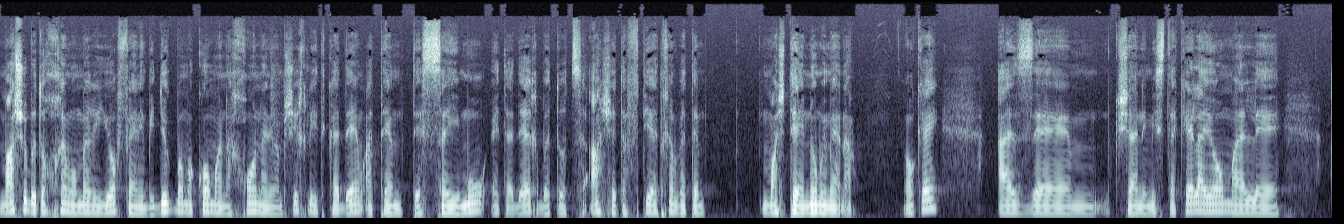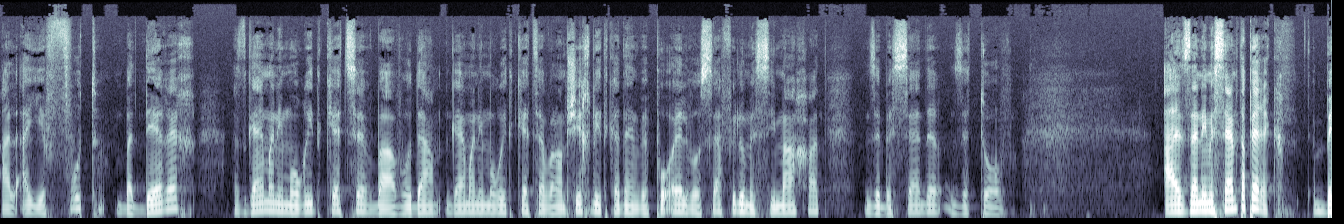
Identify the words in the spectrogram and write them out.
משהו בתוככם אומר, יופי, אני בדיוק במקום הנכון, אני ממשיך להתקדם, אתם תסיימו את הדרך בתוצאה שתפתיע אתכם ואתם ממש תהנו ממנה, אוקיי? אז um, כשאני מסתכל היום על, uh, על עייפות בדרך, אז גם אם אני מוריד קצב בעבודה, גם אם אני מוריד קצב, אבל ממשיך להתקדם ופועל ועושה אפילו משימה אחת, זה בסדר, זה טוב. אז אני מסיים את הפרק. ב...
